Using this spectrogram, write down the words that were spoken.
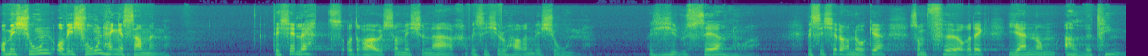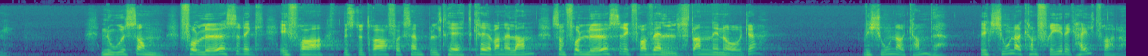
Og misjon og visjon henger sammen. Det er ikke lett å dra ut som misjonær hvis ikke du har en visjon. Hvis ikke du ser noe. Hvis ikke det er noe som fører deg gjennom alle ting. Noe som forløser deg ifra Hvis du drar for til et krevende land, som forløser deg fra velstanden i Norge. Visjoner kan det. Visjoner kan fri deg helt fra det.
